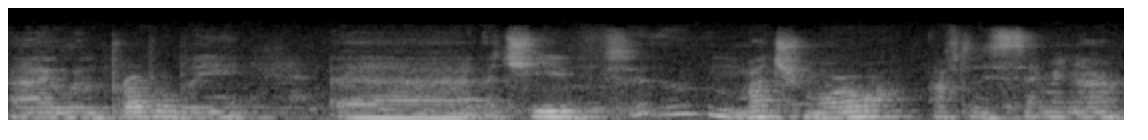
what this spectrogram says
I will probably uh, achieve much more after this seminar.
